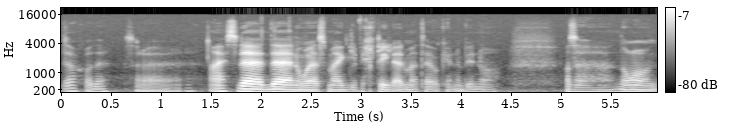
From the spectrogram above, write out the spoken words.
Det er akkurat det. Så det, nei, så det, det er noe som jeg virkelig gleder meg til å kunne begynne å Altså, nå,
